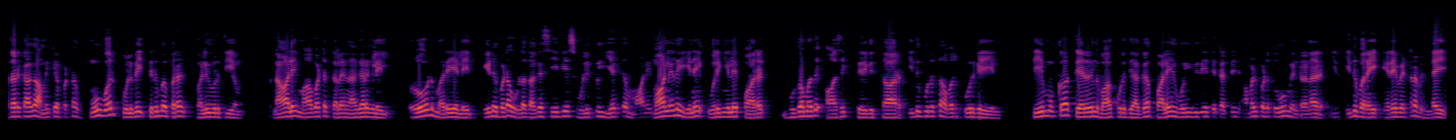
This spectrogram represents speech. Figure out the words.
அதற்காக அமைக்கப்பட்ட மூவர் குழுவை திரும்ப பெற வலியுறுத்தியும் நாளை மாவட்ட தலைநகரங்களில் ரோடு மறியலில் ஈடுபட உள்ளதாக சிபிஎஸ் ஒழிப்பு இயக்க மாநில மாநில இணை ஒருங்கிணைப்பாளர் முகமது ஆசிக் தெரிவித்தார். இது குறித்து அவர் கூறுகையில் திமுக தேர்தல் வாக்குறுதியாக பழைய ஓய்வூதிய திட்டத்தை அமல்படுத்துவோம் என்றனர். இதுவரை நிறைவேற்றவில்லை.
